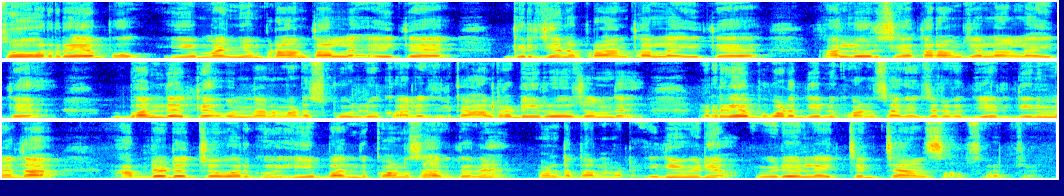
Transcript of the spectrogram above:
సో రేపు ఈ మన్యం ప్రాంతాల్లో అయితే గిరిజన ప్రాంతాల్లో అయితే అల్లూరు సీతారాం జిల్లాలో అయితే బంద్ అయితే ఉందన్నమాట స్కూళ్ళు కాలేజీలకి. ఆల్రెడీ ఈ రోజు ఉంది. రేపు కూడా దీన్ని కొనసాగించడం జరిగింది. దీని మీద అప్డేట్ వచ్చే వరకు ఈ బంద్ కొనసాగుతూనే ఉంటుంది ఇది వీడియో. వీడియోని లైక్ చేయండి ఛానల్ సబ్స్క్రైబ్ చేయండి.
